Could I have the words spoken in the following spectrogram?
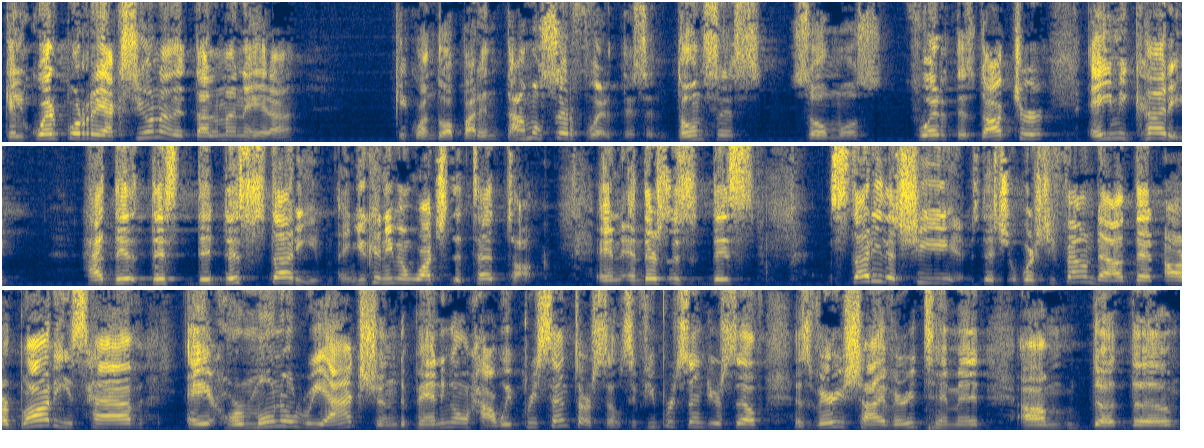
Que el cuerpo reacciona de tal manera que cuando aparentamos ser fuertes, entonces somos fuertes. Dr. Amy Cuddy had this, did this study, and you can even watch the TED Talk. And, and there's this, this study that she, that she, where she found out that our bodies have a hormonal reaction depending on how we present ourselves. If you present yourself as very shy, very timid, um, the the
